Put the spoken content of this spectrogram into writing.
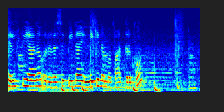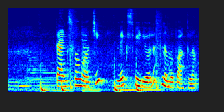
ஹெல்த்தியான ஒரு ரெசிபி தான் இன்றைக்கி நம்ம பார்த்துருக்கோம். தேங்க்ஸ் ஃபார் வாட்சிங் நெக்ஸ்ட் வீடியோவில் நம்ம பார்க்கலாம்.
